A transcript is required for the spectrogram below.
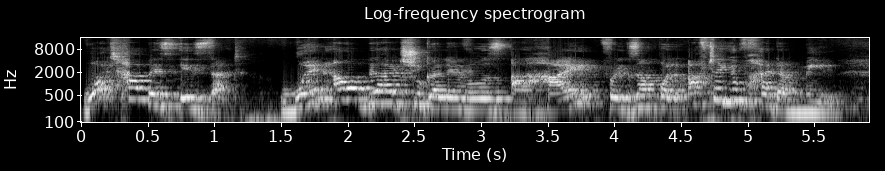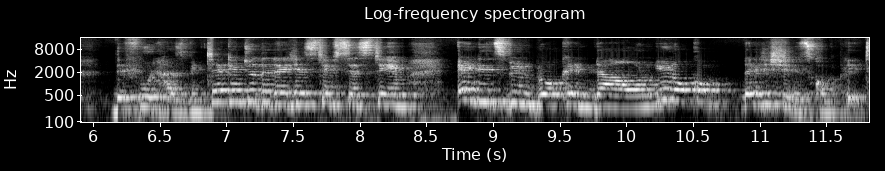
what happens is that when our blood sugar levels are high, for example, after you've had a meal, the food has been taken to the digestive system and it's been broken down, you know, digestion is complete.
